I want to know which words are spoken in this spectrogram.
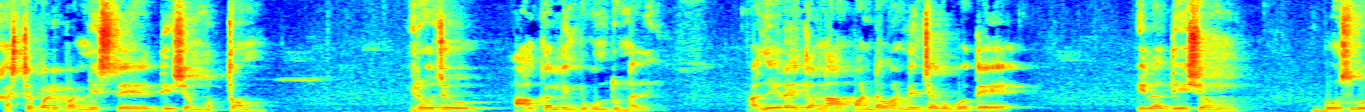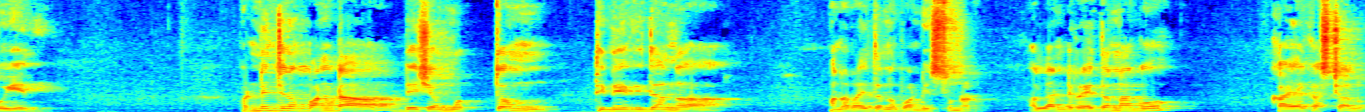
కష్టపడి పండిస్తే దేశం మొత్తం ఈరోజు ఆకలి నింపుకుంటున్నది. అదే రైతన్న పంట పండించకపోతే ఇలా దేశం బోసిపోయేది. పండించిన పంట దేశం మొత్తం తినే విధంగా మన రైతన్న పండిస్తున్నాడు. అలాంటి రైతన్నకు కాయ కష్టాలు.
